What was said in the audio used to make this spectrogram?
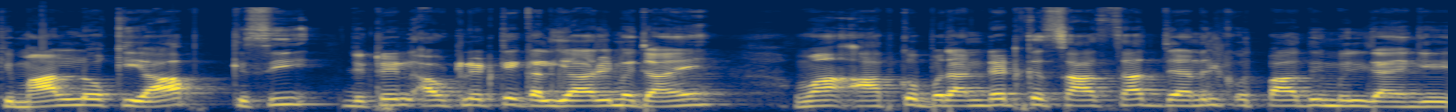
कि मान लो कि आप किसी रिटेल आउटलेट के गलियारे में जाएँ वहाँ आपको ब्रांडेड के साथ साथ जेनरिक उत्पाद भी मिल जाएँगे।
